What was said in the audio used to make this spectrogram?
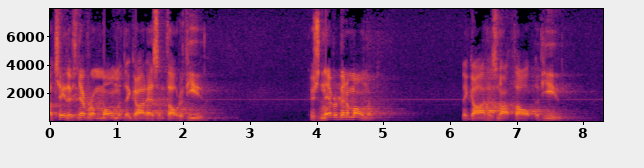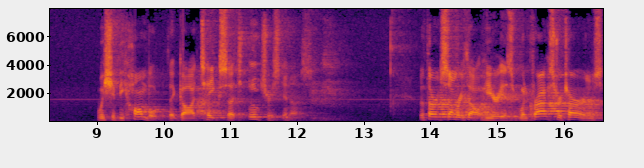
I'll tell you, there's never a moment that God hasn't thought of you. There's never been a moment that God has not thought of you. We should be humbled that God takes such interest in us. The third summary thought here is when Christ returns,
